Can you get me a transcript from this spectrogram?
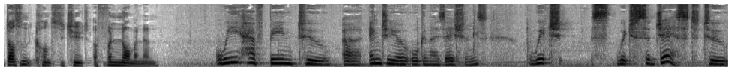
doesn't constitute a phenomenon. We have been to uh, NGO organizations which, which suggest to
